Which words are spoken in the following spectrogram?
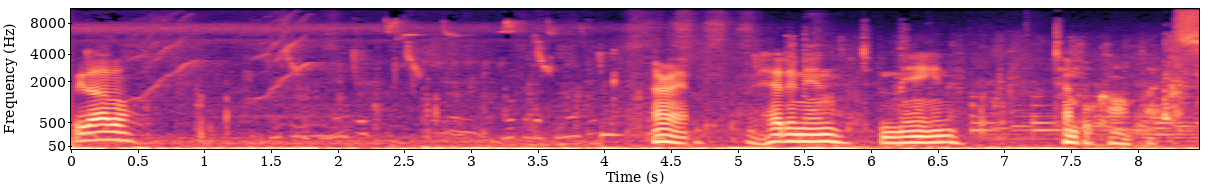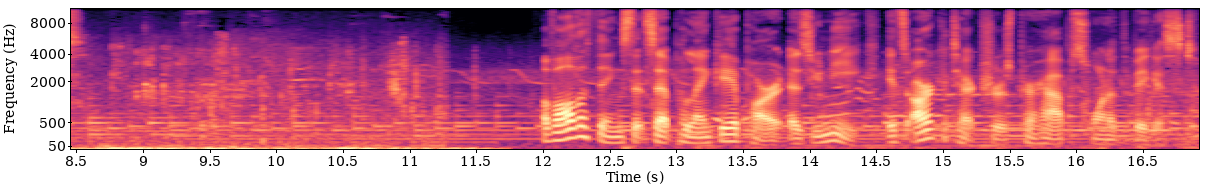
Cuidado. All right, we're heading in to the main temple complex. Of all the things that set Palenque apart as unique, its architecture is perhaps one of the biggest.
